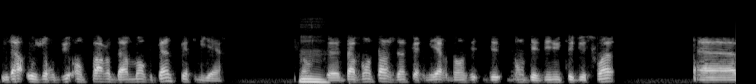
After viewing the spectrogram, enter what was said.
Là, aujourd'hui, on parle d'un manque d'infirmières. Donc, hmm. euh, davantage d'infirmières dans, dans, des unités de soins. Euh,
